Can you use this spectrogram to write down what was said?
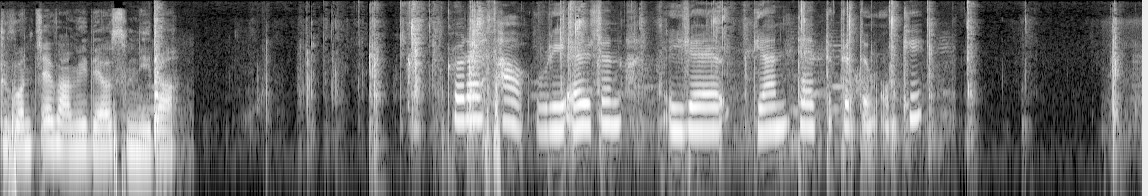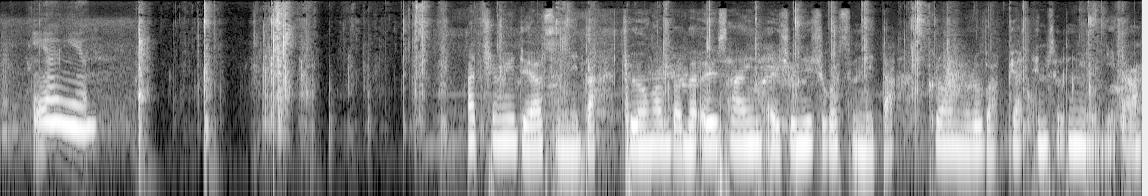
두 번째 밤이 되었습니다. 그래서 우리 엘준 이제 니한테 뜨뜨뜸 오케이? 이응 이응 아침이 되었습니다. 조용한 밤에 의사인 엘준이 죽었습니다. 그러므로 마피아 팀 승리입니다.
